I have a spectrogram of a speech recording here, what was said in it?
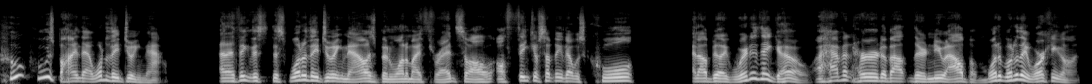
who who's behind that? What are they doing now? And I think this this what are they doing now has been one of my threads. So I'll I'll think of something that was cool, and I'll be like, where did they go? I haven't heard about their new album. What what are they working on?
